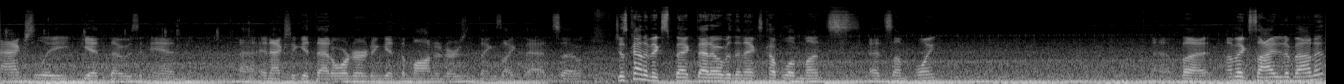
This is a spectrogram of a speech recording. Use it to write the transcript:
actually get those in uh, and actually get that ordered and get the monitors and things like that. So just kind of expect that over the next couple of months at some point. Uh, but I'm excited about it,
